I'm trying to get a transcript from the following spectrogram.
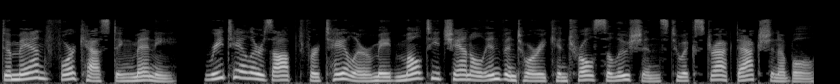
Demand forecasting Many retailers opt for tailor made multi channel inventory control solutions to extract actionable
